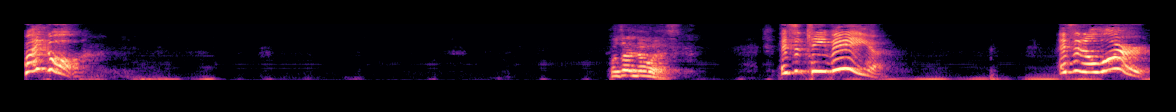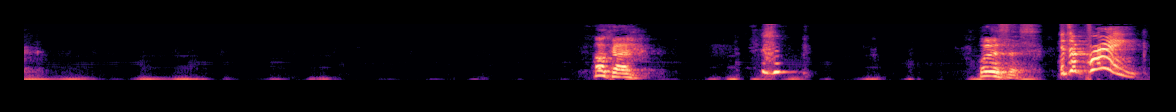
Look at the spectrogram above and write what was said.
Michael! What's that noise? It's a TV! It's an alert! Okay. what is this? It's a prank!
